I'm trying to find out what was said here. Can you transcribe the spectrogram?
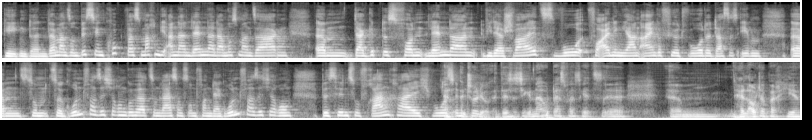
Gegenden. Wenn man so ein bisschen guckt, was machen die anderen Länder, da muss man sagen, äh, ähm, da gibt es von Ländern wie der Schweiz, wo vor einigen Jahren eingeführt wurde, dass es eben ähm, zum, zur Grundversicherung gehört, zum Leistungsumfang der Grundversicherung, bis hin zu Frankreich, wo also, es. Entschuldigung, das ist genau das, was jetzt äh, ähm, Herr Lauterbach hier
